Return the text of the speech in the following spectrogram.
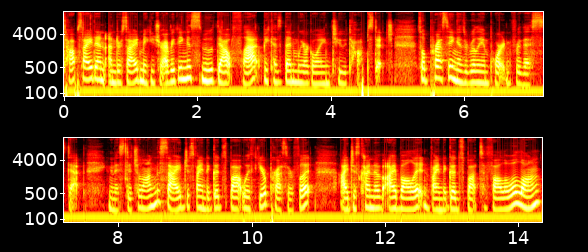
top side and underside, making sure everything is smoothed out flat because then we are going to top stitch. So pressing is really important for this step. You're going to stitch along the side, just find a good spot with your presser foot. I just kind of eyeball it and find a good spot to follow along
